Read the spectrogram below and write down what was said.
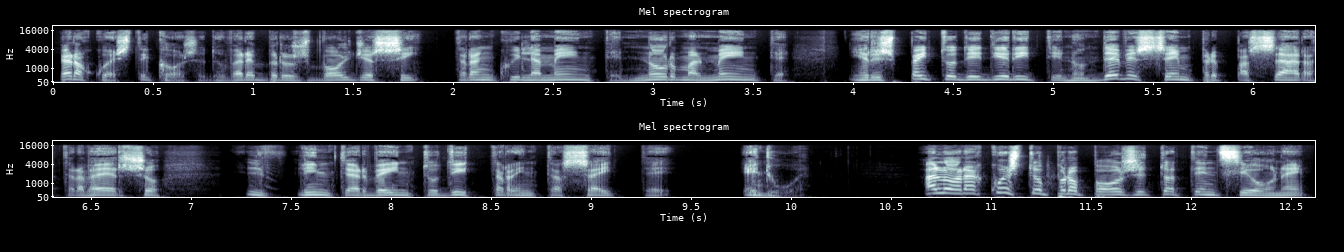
però queste cose dovrebbero svolgersi tranquillamente, normalmente, in rispetto dei diritti, non deve sempre passare attraverso l'intervento di 37 e 2. Allora, a questo proposito, attenzione,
